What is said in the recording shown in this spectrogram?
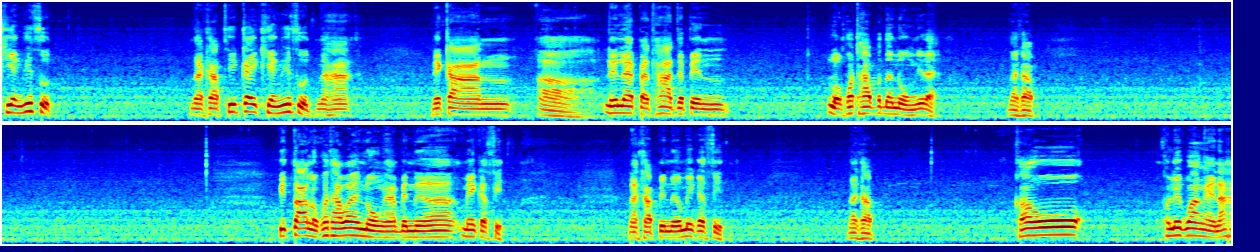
เคียงที่สุด นะครับที่ใกล้เคียงที่สุดนะฮะในการเล่นแร่แปรธาตุจะเป็นหลวงพ่อทับวัดนงนี่แหละนะครับ ปิตาหลวงพ่อทับวัดนงฮะเป็นเนื้อเมกสิทธิ์นะครับ เป็นเนื้อเมกสิทธิ์นะครับเขาเขาเรียกว่าไงนะ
